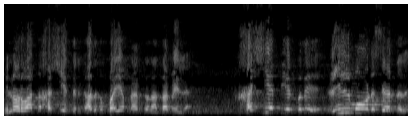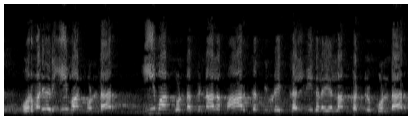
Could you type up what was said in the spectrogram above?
இன்னொரு வார்த்தை ஹஷியத் இருக்கு. அதுக்கும் பயம் அர்த்தம் தான் தமிழ்ல. ஹஷியத் என்பது இல்மோடு சேர்ந்தது. ஒரு மனிதர் ஈமான் கொண்டார். ஈமான் கொண்ட பின்னால மார்க்கத்தினுடைய கல்விகளை எல்லாம் கற்றுக்கொண்டார்.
